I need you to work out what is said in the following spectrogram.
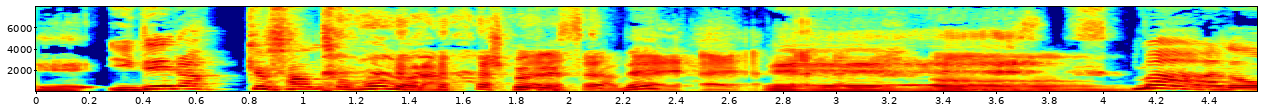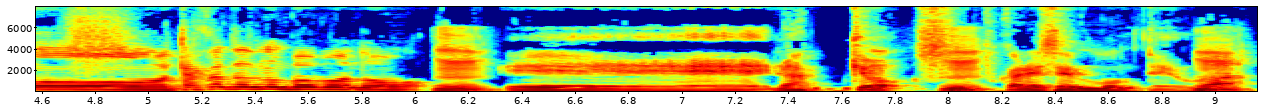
えー、いでらっきょさんの方のらっきょうですかね。はいはいはい。えーまあ、あのー高田の馬場の、うん。えー、らっきょう、スープカレー専門店は、うん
